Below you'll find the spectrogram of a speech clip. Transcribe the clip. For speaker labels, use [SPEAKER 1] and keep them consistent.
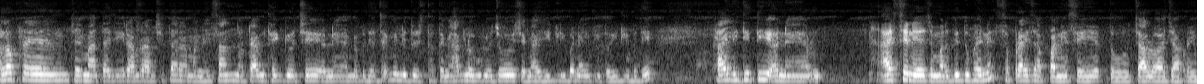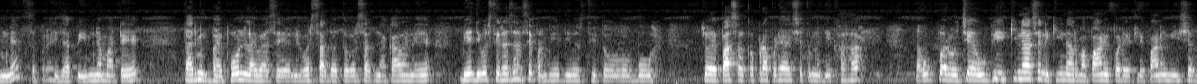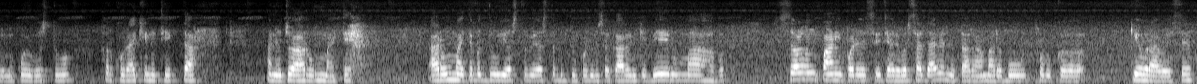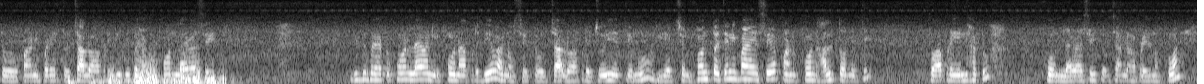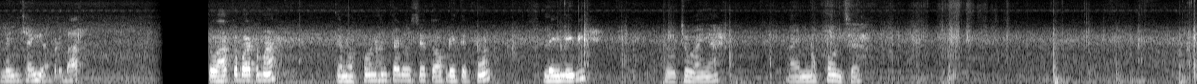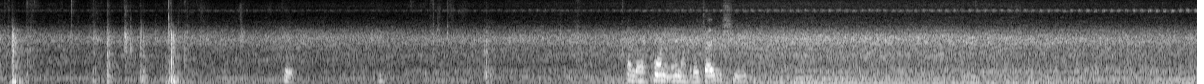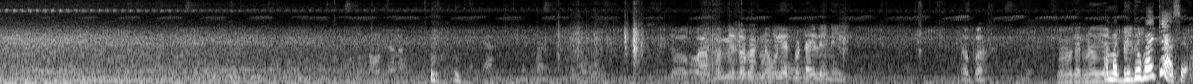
[SPEAKER 1] Hello friend જય માતાજી. રામ રામ સીતારામ અને સાંજનો ટાઈમ થઈ ગયો છે અને અમે બધા જમી લીધું છે. તો તમે આગલો વીડિયો જોયો છે. મેં આજે ઇડલી બનાવી હતી તો ઇડલી બધે ખાઈ લીધી હતી અને આજ છે ને એ જ અમારા દીદુભાઈને સરપ્રાઈઝ આપવાની છે એક. તો ચાલો આજે આપણે એમને સરપ્રાઈઝ આપી એમના માટે ધાર્મિકભાઈ ફોન લાવ્યા છે અને વરસાદ હતો. વરસાદના કારણે બે દિવસથી રજા છે, પણ બે દિવસથી તો બહુ, જો એ પાછળ કપડાં પડ્યા છે તમને દેખા હા ઉપર જે ઊભી કિનાર છે ને, કિનારમાં પાણી પડે એટલે પાણીની હિસાબે મેં કોઈ વસ્તુ સરખું રાખી નથી એકતા અને જો આ રૂમમાં તે, આ રૂમમાં તે બધું વ્યસ્ત વ્યસ્ત બધું પડ્યું છે. કારણ કે બે રૂમમાં સળંગ પાણી પડે છે. જ્યારે વરસાદ આવે ને, ત્યારે અમારે બહુ થોડુંક કેવરાવે છે. તો પાણી પડે તો ચાલો આપણે દીદુભાઈ હાટુ ફોન લાવ્યા છે. દીદુભાઈ આટલું ફોન લાવવાની ફોન આપણે દેવાનો છે. તો ચાલો આપણે જોઈએ તેનું રિએક્શન ફોન તો તેની પાસે છે, પણ ફોન હાલતો નથી. તો આપણે એની હતું ફોન લાવ્યા છે. તો ચાલો આપણે એનો ફોન લઈને જઈએ આપણે બહાર. તો આ કબાટમાં તેનો ફોન હંતાડ્યો છે, તો આપણે તે ફોન લઈ લેવી. તો જો અહીંયા આ એમનો ફોન છે. તો ચાલો ફોન લઈને આપણે છીએ.
[SPEAKER 2] મમ્મી તો કાંઈક નવું એડવર્ટાઈ લઈને આવી. અપા. મમ્મી કાંઈક નવી
[SPEAKER 1] આમાં દીદુભાઈ ક્યાં છે?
